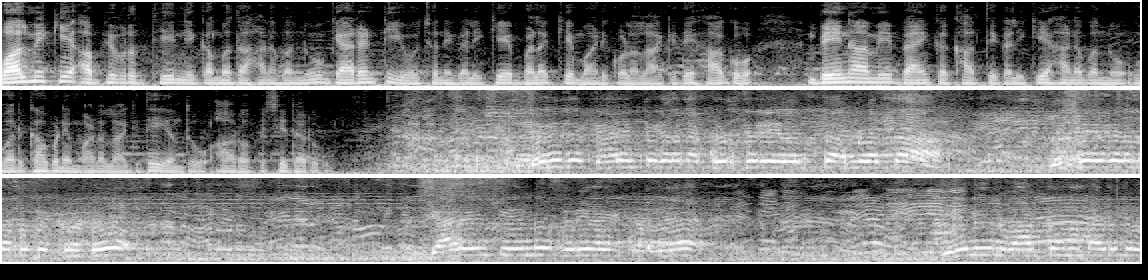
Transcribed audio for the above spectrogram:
ವಾಲ್ಮೀಕಿ ಅಭಿವೃದ್ಧಿ ನಿಗಮದ ಹಣವನ್ನು ಗ್ಯಾರಂಟಿ ಯೋಜನೆಗಳಿಗೆ ಬಳಕೆ ಮಾಡಿಕೊಳ್ಳಲಾಗಿದೆ ಹಾಗೂ ಬೇನಾಮಿ ಬ್ಯಾಂಕ್ ಖಾತೆಗಳಿಗೆ ಹಣವನ್ನು ವರ್ಗಾವಣೆ ಮಾಡಲಾಗಿದೆ ಎಂದು ಆರೋಪಿಸಿದರು. ವಿವಿಧ ಗ್ಯಾರಂಟಿಗಳನ್ನ ಕೊಡ್ತೀರಿ ಅಂತ ಅನ್ನುವಂತ ವಿಷಯಗಳನ್ನ ಮುಂದಿಟ್ಕೊಂಡು ಗ್ಯಾರಂಟಿಯನ್ನು ಸರಿಯಾಗಿ ಕೊಡದೆ ಏನೇನು ವಾಗ್ದಾನ ಮಾಡಿದ್ರು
